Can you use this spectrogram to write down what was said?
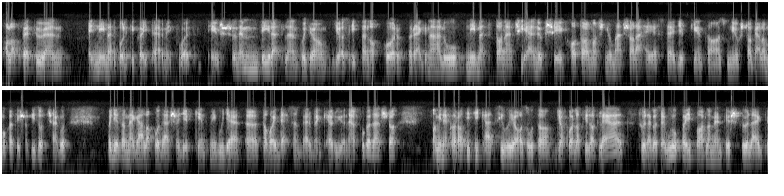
alapvetően egy német politikai termék volt. És nem véletlen, hogy a, ugye az éppen akkor regnáló német tanácsi elnökség hatalmas nyomás alá helyezte egyébként az uniós tagállamokat és a bizottságot, hogy ez a megállapodás egyébként még ugye tavaly decemberben kerüljön elfogadásra, aminek a ratifikációja azóta gyakorlatilag leállt, főleg az Európai Parlament és főleg,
